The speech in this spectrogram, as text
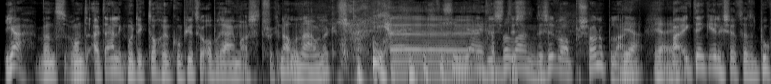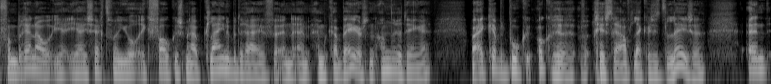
Ja, want, want uiteindelijk moet ik toch hun computer opruimen als ze het verknallen namelijk. Eh, het is in je eigen dus, dus er zit wel een persoonlijk belang. Ja, ja, ja. Maar ik denk eerlijk gezegd dat het boek van Brenno... Jij, jij zegt van, joh, ik focus mij op kleine bedrijven... en, en MKB'ers en andere dingen. Maar ik heb het boek ook gisteravond lekker zitten lezen. En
